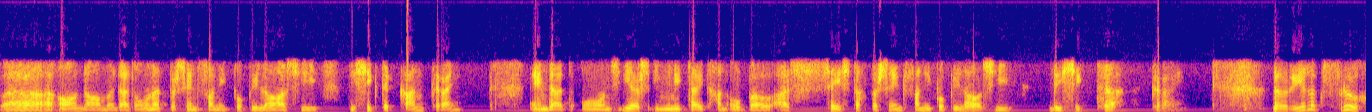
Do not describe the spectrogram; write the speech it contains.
'n uh, aanname dat 100% van die populasie die siekte kan kry en dat ons eers immuniteit gaan opbou as 60% van die populasie die siekte kry. Nou redelik vroeg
